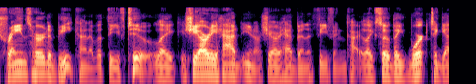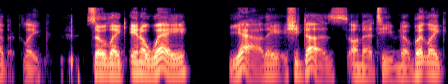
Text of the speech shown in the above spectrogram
trains her to be kind of a thief too. Like she already had, you know, she already had been a thief in like so they work together. Like so like in a way, yeah, they she does on that team. No, but like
